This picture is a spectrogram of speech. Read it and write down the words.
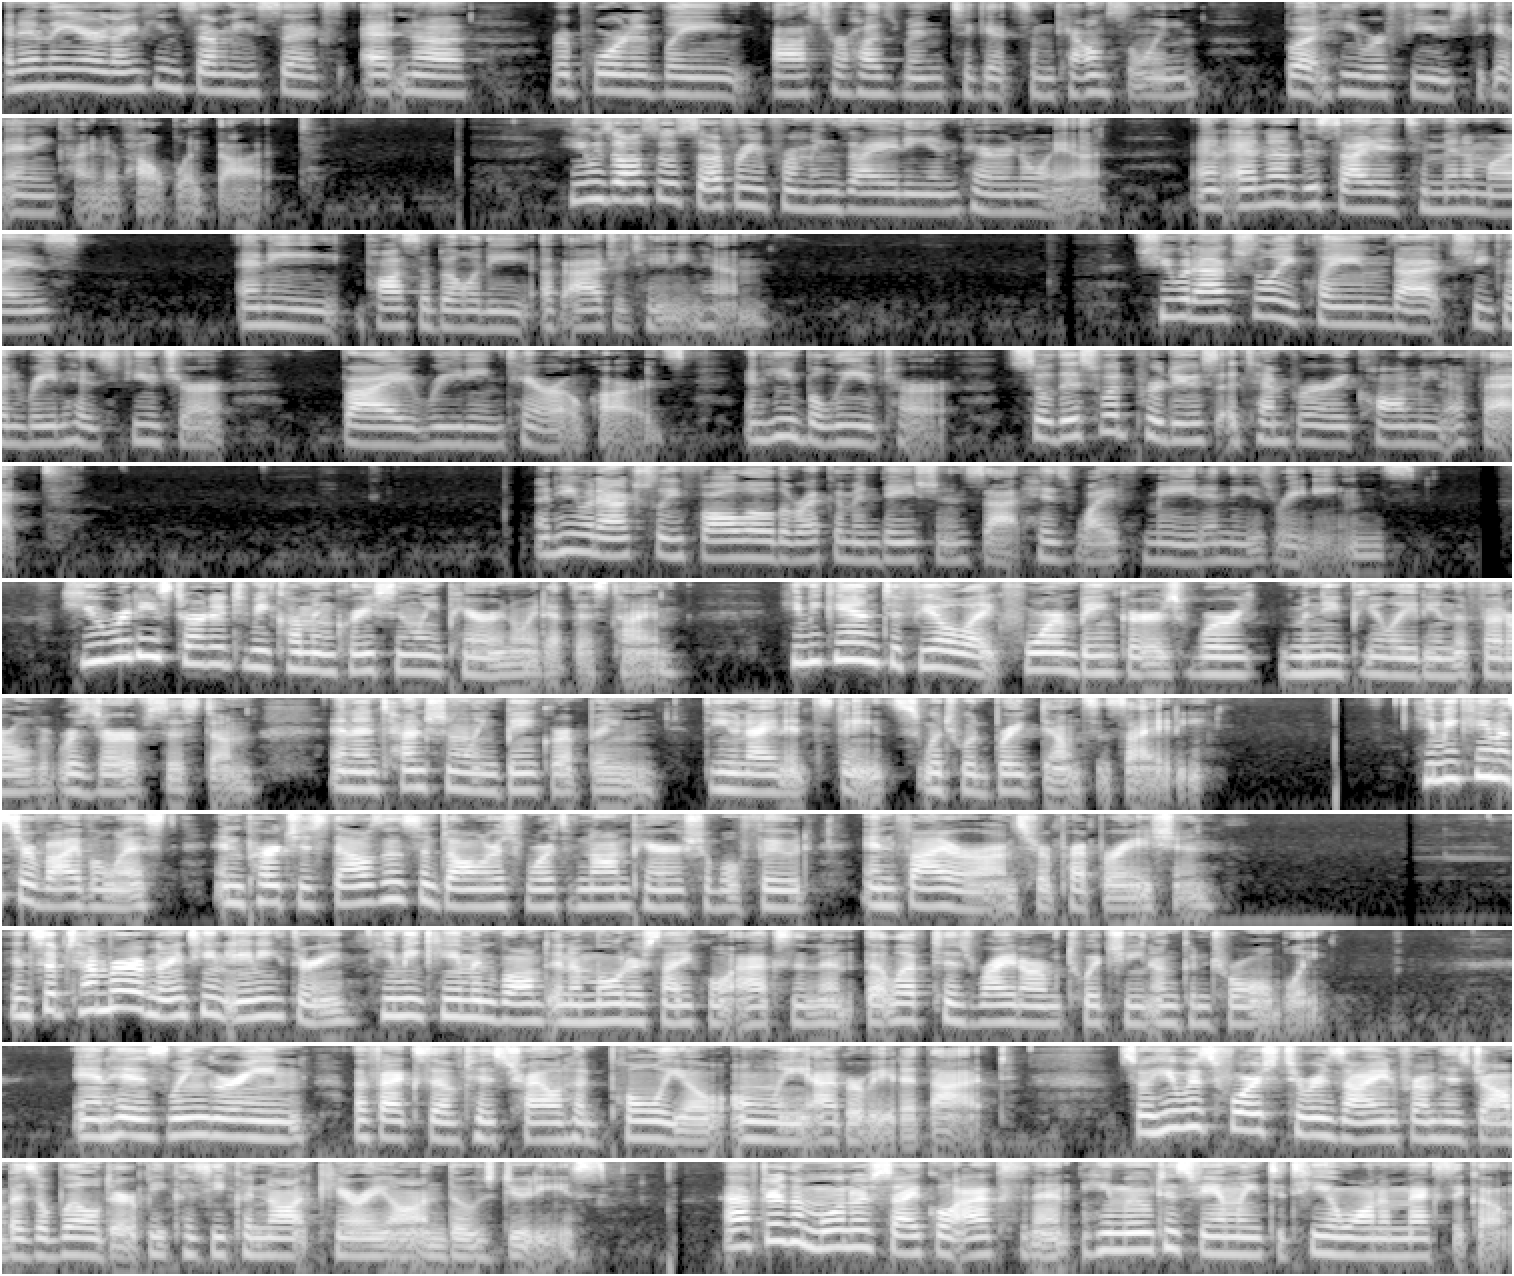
And in the year 1976, Etna reportedly asked her husband to get some counseling, but he refused to get any kind of help like that. He was also suffering from anxiety and paranoia, and Etna decided to minimize any possibility of agitating him. She would actually claim that she could read his future by reading tarot cards, and he believed her, so this would produce a temporary calming effect. And he would actually follow the recommendations that his wife made in these readings. Huberty started to become increasingly paranoid at this time. He began to feel like foreign bankers were manipulating the Federal Reserve System and intentionally bankrupting the United States, which would break down society. He became a survivalist and purchased thousands of dollars worth of non perishable food and firearms for preparation. In September of 1983, he became involved in a motorcycle accident that left his right arm twitching uncontrollably and his lingering effects of his childhood polio only aggravated that. So he was forced to resign from his job as a welder because he could not carry on those duties. After the motorcycle accident, he moved his family to Tijuana, Mexico.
